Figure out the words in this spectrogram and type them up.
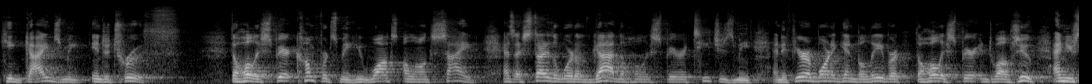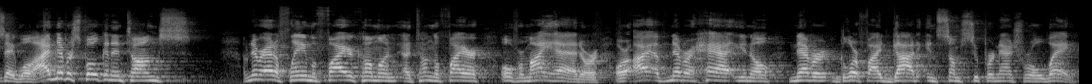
He guides me into truth. The Holy Spirit comforts me. He walks alongside. As I study the Word of God, the Holy Spirit teaches me. And if you're a born again believer, the Holy Spirit indwells you. And you say, Well, I've never spoken in tongues. I've never had a flame of fire come on, a tongue of fire over my head, or, or I have never had, you know, never glorified God in some supernatural way.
